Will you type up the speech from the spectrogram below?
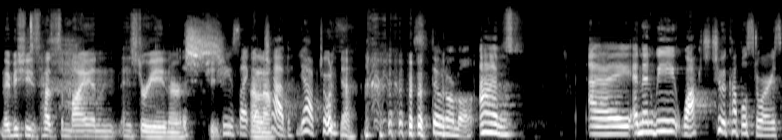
Maybe she's has some Mayan history in her. She, she's like, oh, Chab. Yeah, totally. Yeah. so normal. Um, I and then we walked to a couple stores.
